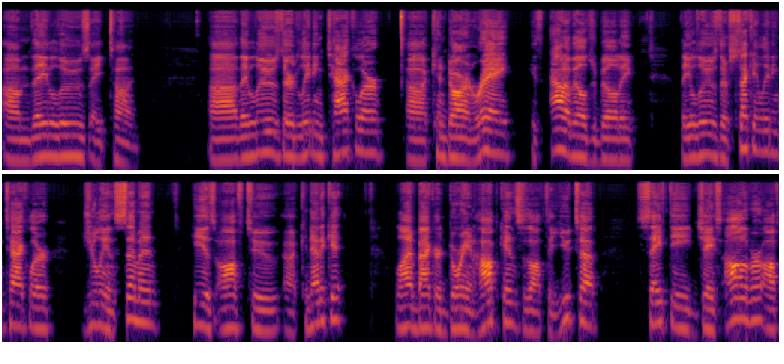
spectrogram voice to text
um, they lose a ton. Uh, they lose their leading tackler, uh, Kendarin Ray. He's out of eligibility. They lose their second leading tackler, Julian Simon. He is off to uh, Connecticut. Linebacker Dorian Hopkins is off to UTEP. Safety Jace Oliver off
